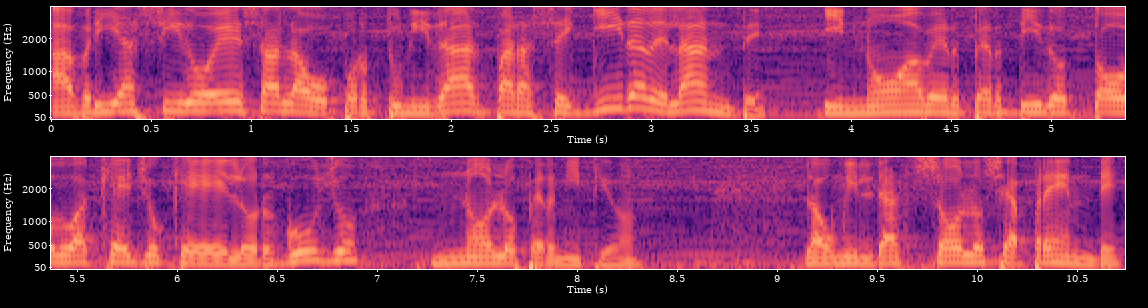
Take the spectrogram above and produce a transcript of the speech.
habría sido esa la oportunidad para seguir adelante y no haber perdido todo aquello que el orgullo no lo permitió. La humildad solo se aprende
